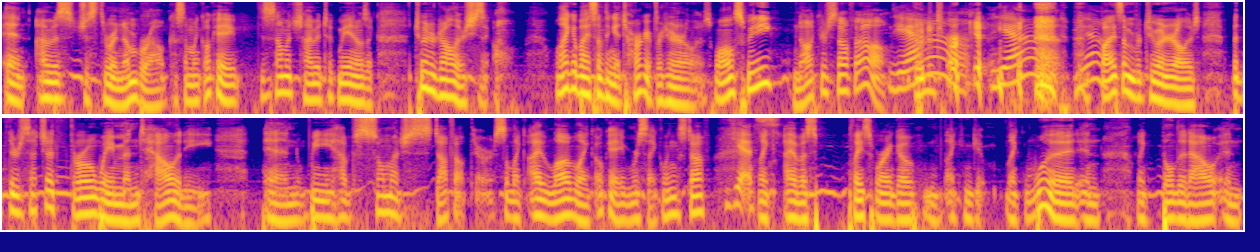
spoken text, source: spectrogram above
And I was just threw a number out because I'm like, okay, this is how much time it took me, and I was like, two hundred dollars. She's like, oh. Well, I could buy something at Target for two hundred dollars. Well, sweetie, knock yourself out. yeah Go to Target. yeah yeah buy something for two hundred dollars. But there's such a throwaway mentality, and we have so much stuff out there. So like, I love like okay, recycling stuff. Yes. Like I have a place where I go, I can get like wood and like build it out and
